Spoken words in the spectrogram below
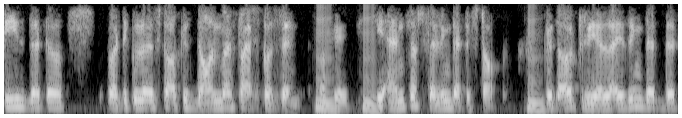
sees that a particular stock is down by 5%, Hmm. okay, Hmm. he ends up selling that stock Hmm. without realizing that that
